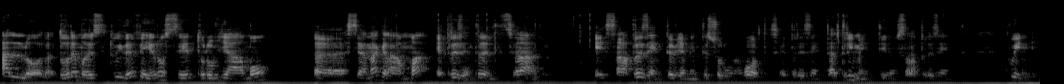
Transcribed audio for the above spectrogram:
Allora dovremmo restituire vero se troviamo eh, se anagramma è presente nel dizionario. E sarà presente ovviamente solo una volta. Se è presente altrimenti non sarà presente. Quindi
